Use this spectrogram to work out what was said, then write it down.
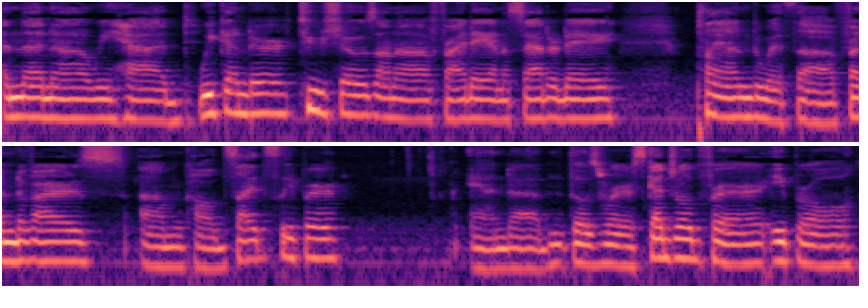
And then uh, we had Weekender, two shows on a Friday and a Saturday planned with a friend of ours um, called Side Sleeper. And um, those were scheduled for April.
